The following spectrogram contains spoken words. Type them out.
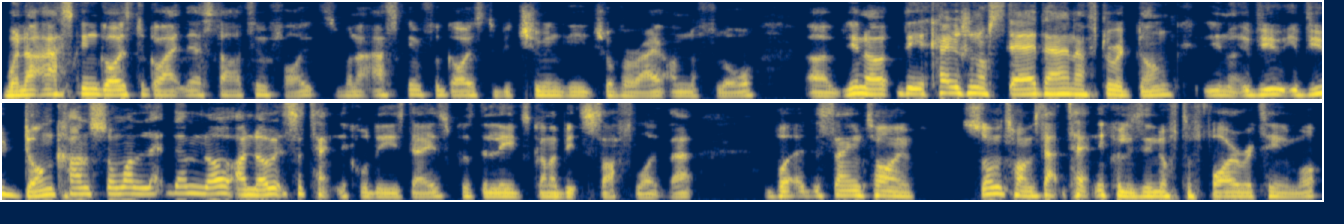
We're not asking guys to go out there starting fights. We're not asking for guys to be chewing each other out on the floor. Uh, you know, the occasional stare down after a dunk. You know, if you if you dunk on someone, let them know. I know it's a technical these days because the league's gone a bit soft like that. But at the same time, sometimes that technical is enough to fire a team up,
